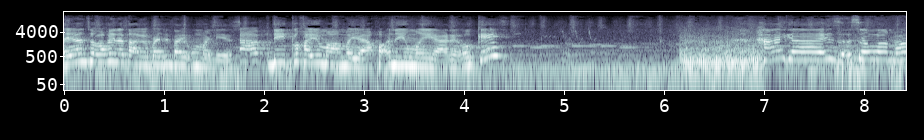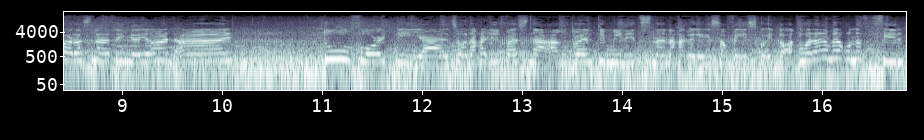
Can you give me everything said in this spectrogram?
Ayan, so okay na tayo. Pwede tayo umalis. update ko kayo mamaya kung ano yung mangyayari, okay? Hi guys! So, ang oras natin ngayon ay 2.40 sa face ko ito. At wala naman ako na-feel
